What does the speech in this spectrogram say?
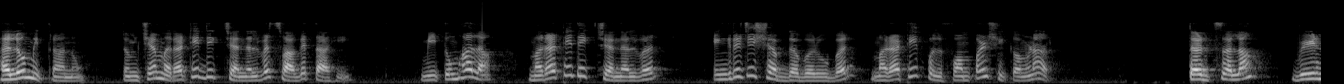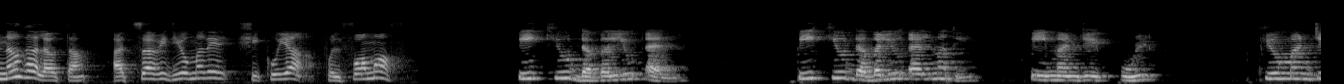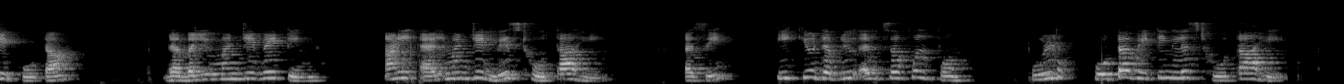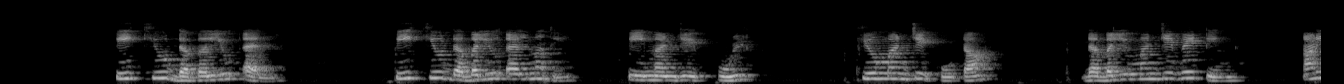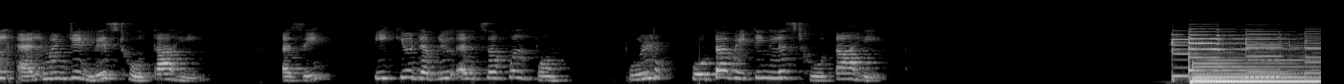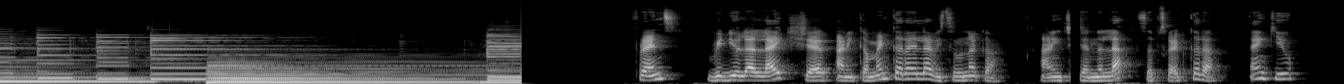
Hello मित्रांनो तुमच्या Marathi Dick चॅनलवर स्वागत आहे. मी तुम्हाला मराठी डिक चॅनलवर इंग्रजी शब्दाबरोबर मराठी फुल फॉर्म पण शिकवणार. तर चला वेळ न घालवता आजचा व्हिडिओमध्ये शिकूया full form of P Q W L P Q W एलमध्ये पी म्हणजे पुल्ड क्यू म्हणजे कोटा डब्ल्यू म्हणजे वेटिंग आणि एल म्हणजे लिस्ट होत आहे. असे P Q W एलचा full form pooled quota waiting list होत आहे. P Q W L P Q W एलमध्ये पी म्हणजे पुल्ड क्यू म्हणजे कोटा डब्ल्यू म्हणजे वेटिंग आणि एल म्हणजे लिस्ट होत आहे. असे P Q W एलचा full form pooled quota waiting list होत आहे. फ्रेंड्स व्हिडिओला लाईक शेअर आणि कमेंट करायला विसरू नका. आणि चॅनलला सबस्क्राईब करा. थँक्यू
